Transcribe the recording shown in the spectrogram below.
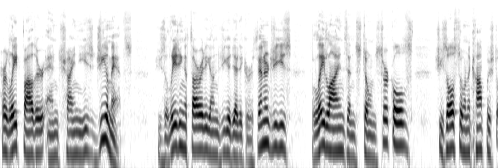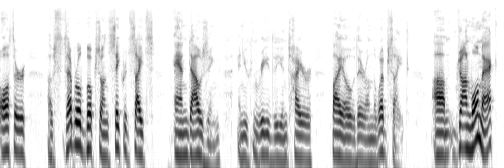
her late father and Chinese geomants. She's a leading authority on geodetic earth energies, ley lines, and stone circles. She's also an accomplished author of several books on sacred sites and dowsing, and you can read the entire bio there on the website. Um, Jon Womack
